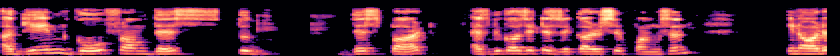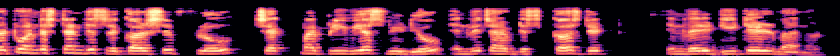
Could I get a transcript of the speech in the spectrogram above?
again go from this to this part as because it is recursive function. In order to understand this recursive flow, check my previous video in which I have discussed it in very detailed manner.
